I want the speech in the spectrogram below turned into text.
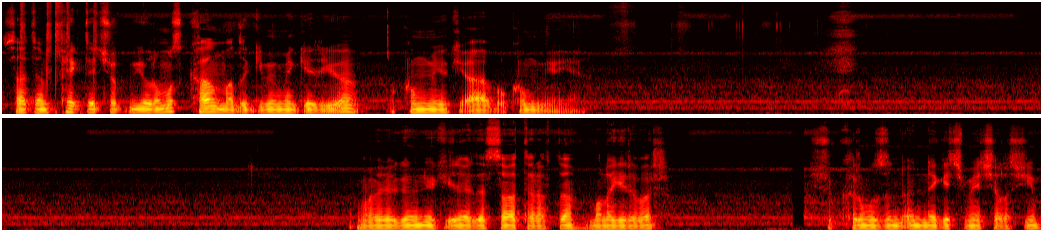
Zaten pek de çok bir yolumuz kalmadı gibime geliyor. Okunmuyor ki abi, okunmuyor ya. Ama öyle görünüyor ki ileride sağ tarafta mola yeri var. Şu kırmızının önüne geçmeye çalışayım.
